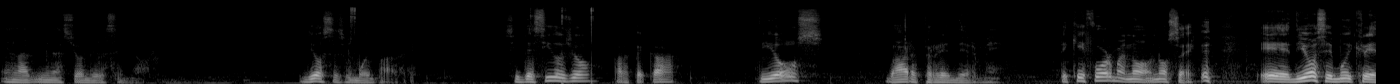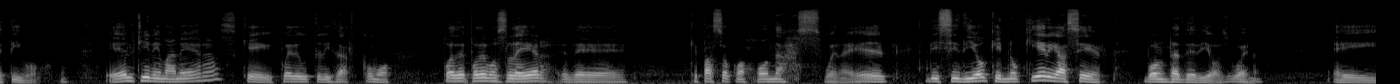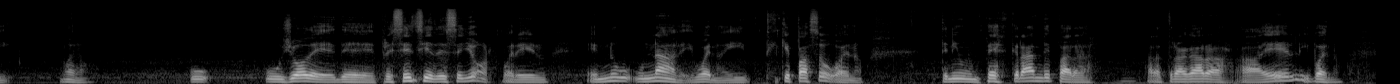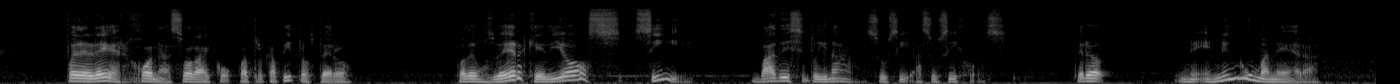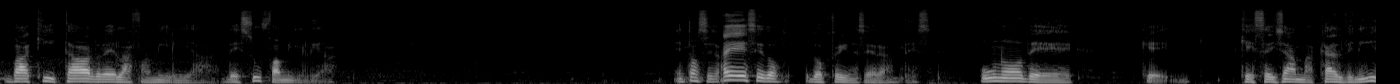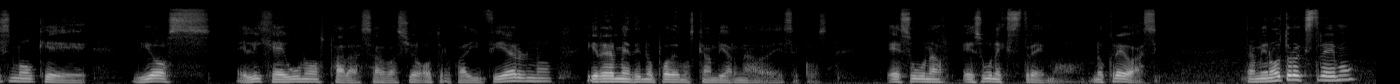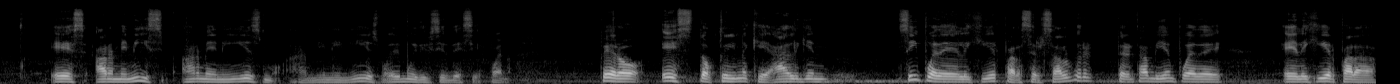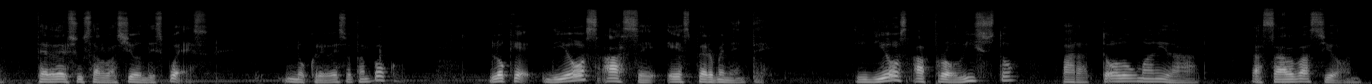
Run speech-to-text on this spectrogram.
en la admiración del Señor. Dios es un buen Padre. Si decido yo para pecar, Dios va a reprenderme. ¿De qué forma? No, no sé. Eh, Dios es muy creativo. Él tiene maneras que puede utilizar, como podemos leer de qué pasó con Jonás. Bueno, él decidió que no quiere hacer voluntad de Dios. Bueno, y bueno, huyó de, presencia del Señor en, en un nave. Bueno, ¿y qué pasó? Bueno, tenía un pez grande para, para tragar a, él y bueno, puede leer Jonás, solo hay cuatro capítulos, pero podemos ver que Dios sí va a disciplinar a sus hijos, pero en ninguna manera va a quitar de la familia, de su familia. Entonces, hay esas dos doctrinas errantes. Uno de que, se llama calvinismo, que Dios elige unos para salvación, otros para infierno, y realmente no podemos cambiar nada de esa cosa. Es, una, es un extremo, no creo así. También otro extremo es armenismo, armenismo, armenianismo, es muy difícil decir, bueno, pero es doctrina que alguien sí puede elegir para ser salvo, pero también puede elegir para perder su salvación después. No creo eso tampoco. Lo que Dios hace es permanente y Dios ha provisto para toda humanidad la salvación.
